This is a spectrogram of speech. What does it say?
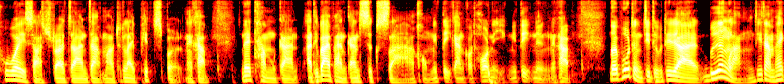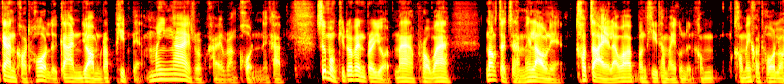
ช่วยศาสตราจารย์จากมหาวิทยาลัยพิตสเบิร์กนะครับได้ทำการอธิบายผ่านการศึกษาของมิติการขอโทษในอีกมิติหนึ่งนะครับ โดยพูดถึงจิตวิทยาเบื้องหลังที่ทำให้การขอโทษหรือการยอมรับผิดเนี่ยไม่ง่ายสำหรับใครบางคนนะครับ ซึ่งผมคิดว่าเป็นประโยชน์มาก เพราะว่านอกจากจะทำให้เราเนี่ยเข้าใจแล้วว่าบางทีทำไมคนอื่นเขาเขาไม่ขอโทษเรา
